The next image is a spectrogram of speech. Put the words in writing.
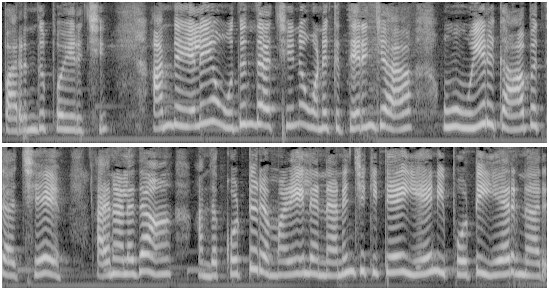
பறந்து போயிருச்சு. அந்த இலையும் உதிர்ந்தாச்சுன்னு உனக்கு தெரிஞ்சா உன் உயிருக்கு ஆபத்தாச்சே. அதனால தான் அந்த கொட்டுற மழையில் நனைஞ்சிக்கிட்டே ஏணி போட்டு ஏறினார்.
